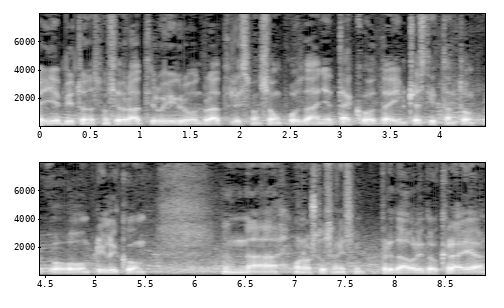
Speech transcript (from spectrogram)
je bitno da smo se vratili u igru, odvratili smo samopouzdanje, tako da im čestitam tom, ovom prilikom na ono što se nismo predavali do kraja.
